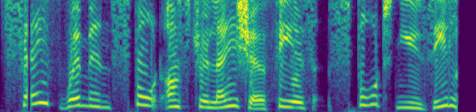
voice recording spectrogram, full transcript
Save Women's Sport Australasia fears Sport New Zealand.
